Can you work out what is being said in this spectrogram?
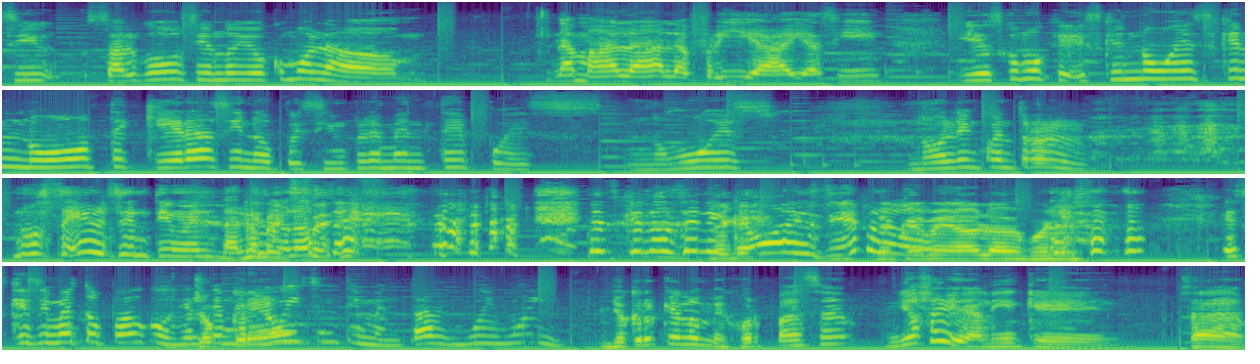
sí, salgo siendo yo como la, la mala, la fría y así. Y es como que es que no es que no te quiera, sino pues simplemente pues no es, no le encuentro el... No sé, el sentimentalismo, No sé. es que no sé ni ¿De cómo ¿De decirlo. qué me hablas, Willis? Es que sí me he topado con gente creo- muy sentimental, muy, muy. Yo creo que a lo mejor pasa. Yo soy alguien que. O sea,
